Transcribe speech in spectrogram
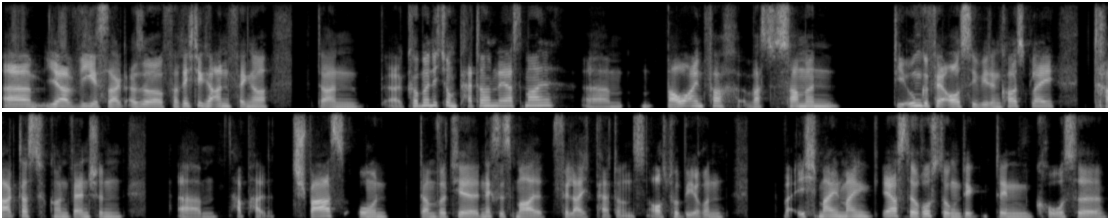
Ähm, ja, wie gesagt, also für richtige Anfänger, dann äh, kümmere dich um Pattern erstmal. Ähm, bau einfach was zusammen, die ungefähr aussieht wie den Cosplay. Trag das zur Convention. Ähm, hab halt Spaß und dann wird ihr nächstes Mal vielleicht Patterns ausprobieren. Weil ich meine, meine erste Rüstung, die, den große,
